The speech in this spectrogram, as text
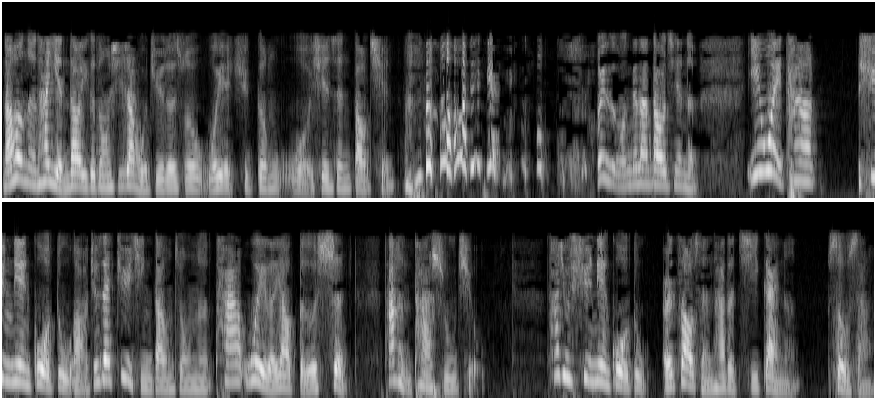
然后呢，他演到一个东西，让我觉得说，我也去跟我先生道歉。为什么跟他道歉呢？因为他。训练过度啊，就在剧情当中呢，他为了要得胜，他很怕输球，他就训练过度，而造成他的膝盖呢受伤，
